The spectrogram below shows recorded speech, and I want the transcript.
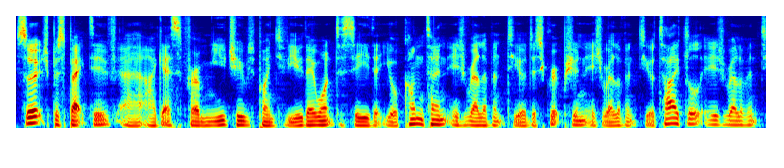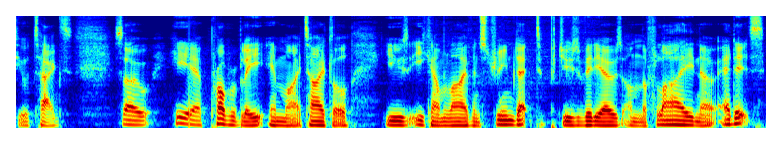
search perspective, uh, I guess from YouTube's point of view, they want to see that your content is relevant to your description, is relevant to your title, is relevant to your tags. So here, probably in my title, use Ecamm Live and Stream Deck to produce videos on the fly, no edits.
